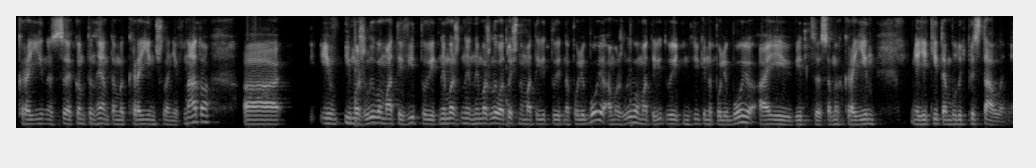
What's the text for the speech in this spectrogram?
країн з контингентами країн-членів НАТО. І, і можливо мати відповідь. Не- неможливо точно мати відповідь на полі бою, а можливо мати відповідь не тільки на полі бою, а й від самих країн, які там будуть представлені.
